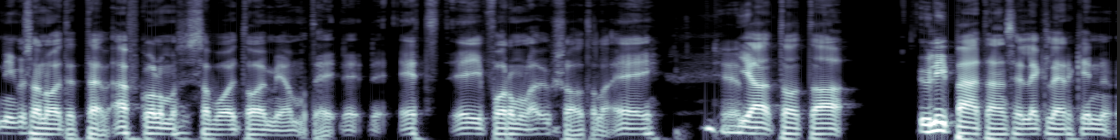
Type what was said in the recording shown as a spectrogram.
niin kuin sanoit, että F3 voi toimia, mutta ei, et, ei Formula 1-autolla, ei. Yep. Ja tota, ylipäätään se Leclerkin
